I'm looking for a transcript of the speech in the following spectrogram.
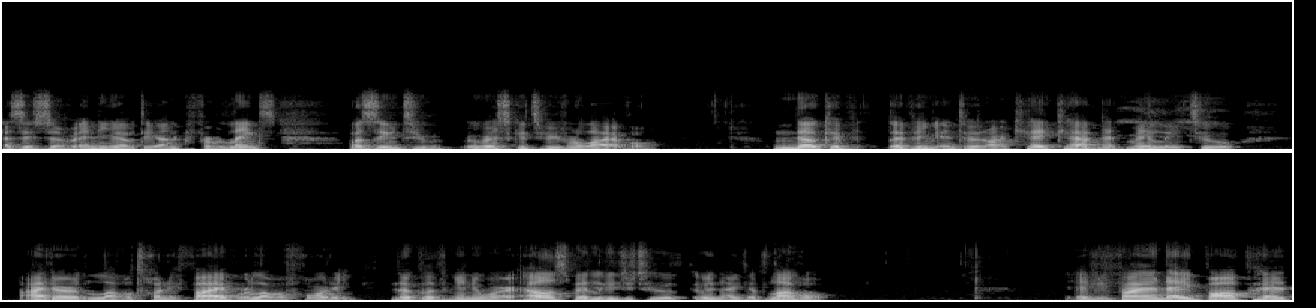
as they serve any of the unconfirmed links was deemed too risky to be reliable. No clipping into an arcade cabinet may lead to either level 25 or level 40. No clipping anywhere else may lead you to a negative level. If you find a ball pit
